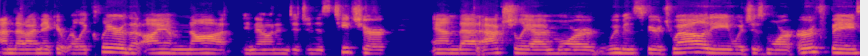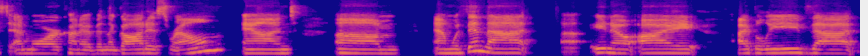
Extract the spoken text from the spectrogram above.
And that I make it really clear that I am not, you know, an indigenous teacher and that actually I'm more women's spirituality, which is more earth based and more kind of in the goddess realm. And um, and within that, uh, you know, I I believe that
